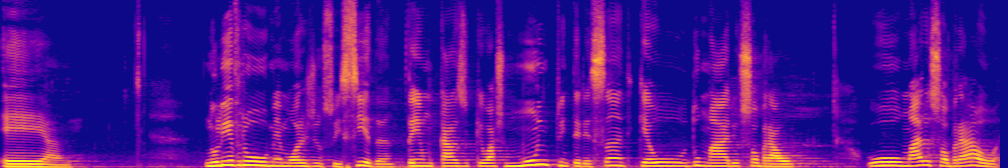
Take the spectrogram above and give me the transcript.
É, no livro Memórias de um Suicida, tem um caso que eu acho muito interessante, que é o do Mário Sobral. O Mário Sobral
